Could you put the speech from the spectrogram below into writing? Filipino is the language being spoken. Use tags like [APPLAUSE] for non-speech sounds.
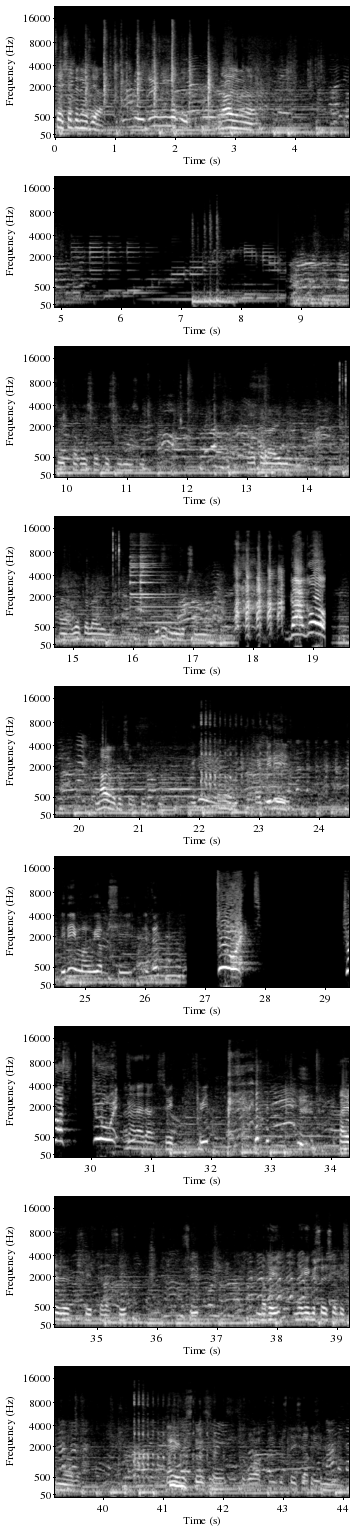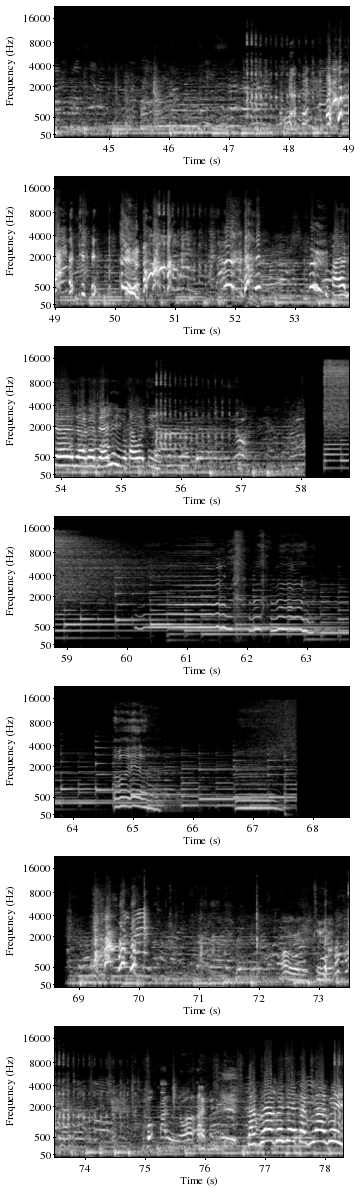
session din mo siya. Drinking ako. Nakaya mo na. Sweet ako, swerte si mo sweet. Ayaw kalain niya. Ay, ayaw kalain niya. Pwede mong ulip sa mo. [LAUGHS] Gago! Nakaya mo swerte. Pwede. Ay, pwede. Pwede, mauyab si... Ito? Do it! Just do it! Ano, ano, ano, sweet. Sweet. Ay, sweet ka na, sweet. Sweet. Naki, naki gusto yung swerte si mo. Ay, gusto sa suwa. Naki gusto yung swerte si mo. Ano dyan, dyan, ano dyan, yun yung katawa siya. Oh Oh, ito yun. Oh, ano? Ano? Tag-vlog ko siya, tag-vlog ko eh!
